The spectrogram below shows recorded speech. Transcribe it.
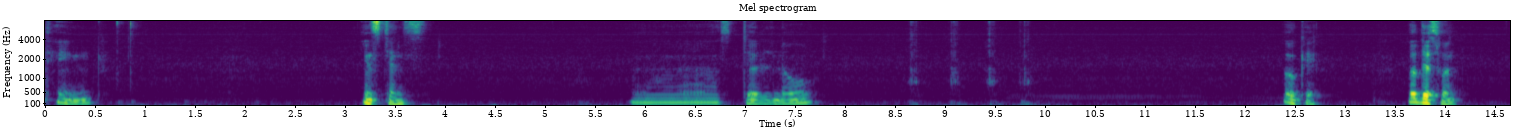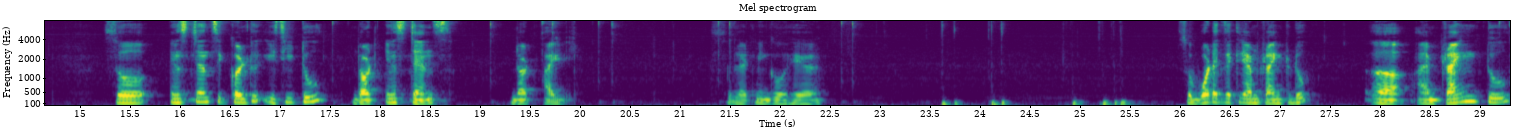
think instance, uh, still no. Okay, so this one. So instance equal to ec2 dot instance dot id. So let me go here. So what exactly I'm trying to do? Uh, I'm trying to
